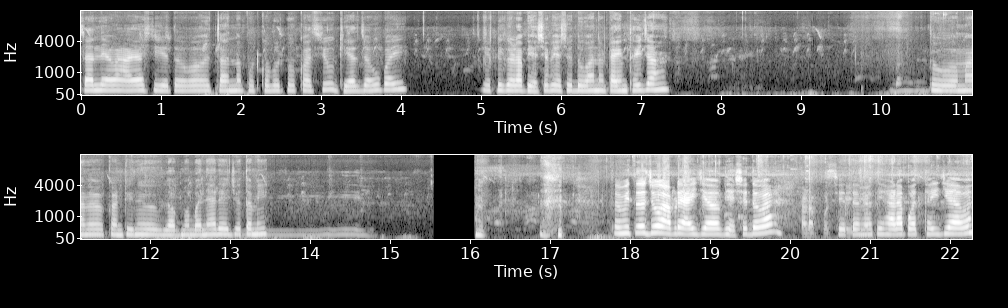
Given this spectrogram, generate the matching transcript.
ચાર લેવા આવ્યા છીએ તો હવે ચાંદનો ફૂટકો ફૂટકો કરશું. ઘેર જવું ભાઈ એટલી ગળા ભેંસો ભેંસો દોવાનો ટાઈમ થઈ જાય તો અમારા કન્ટિન્યુ વ્લોગમાં બન્યા રહેજો તમે. તો મિત્રો જો આપણે આવી ગયા ભેંસો દોવા. ખેતરમાંથી હાડા થઈ ગયા હવે.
